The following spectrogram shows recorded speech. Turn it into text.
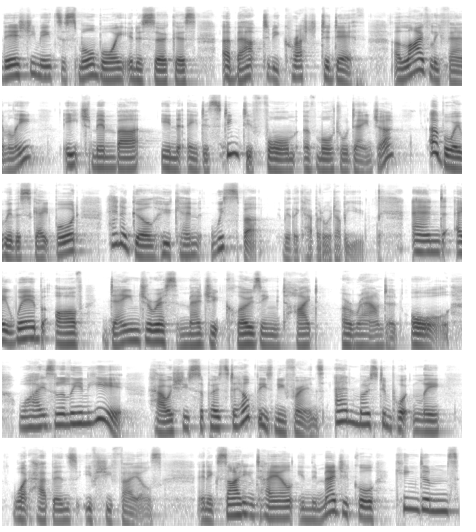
There she meets a small boy in a circus about to be crushed to death, a lively family, each member in a distinctive form of mortal danger, a boy with a skateboard, and a girl who can whisper with a capital W, and a web of dangerous magic closing tight around it all. Why is Lillian here? How is she supposed to help these new friends? And most importantly, what happens if she fails. An exciting tale in the magical kingdoms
